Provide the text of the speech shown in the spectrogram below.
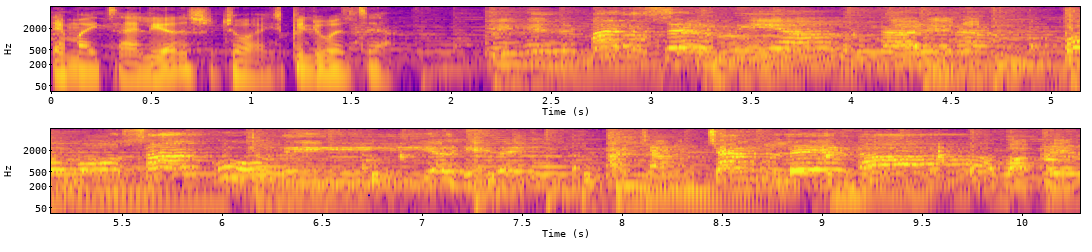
emaitza Eliades Ochoa, izpilu beltzean. En el mar cernía una arena como sacudí el jibe, a Chan Chan le daba pena.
